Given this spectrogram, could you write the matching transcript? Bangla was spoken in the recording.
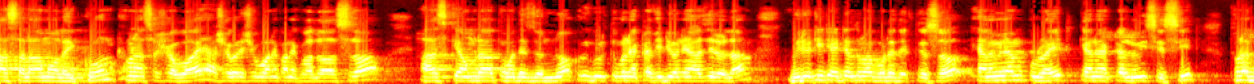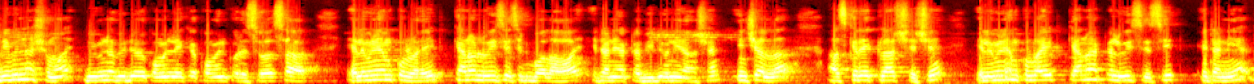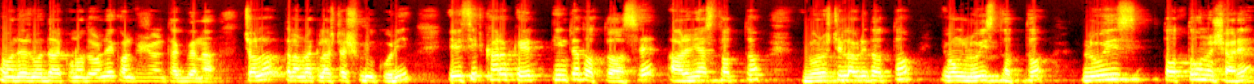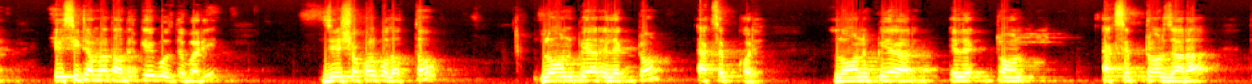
আসসালামু আলাইকুম। কেমন আছো সবাই? আশা করি সবাই অনেক অনেক ভালো আছো। আজকে আমরা তোমাদের জন্য খুবই গুরুত্বপূর্ণ একটা ভিডিও নিয়ে হাজির হলাম। ভিডিওটি টাইটেল তোমরা বোর্ডে দেখতেছো, অ্যালুমিনিয়াম ক্লোরাইড কেন একটা লুইস অ্যাসিড? তোমরা বিভিন্ন সময় বিভিন্ন ভিডিওর কমেন্ট লিখে কমেন্ট করেছ, স্যার, অ্যালুমিনিয়াম ক্লোরাইড কেন লুইস অ্যাসিড বলা হয়? এটা নিয়ে একটা ভিডিও নিয়ে আসেন। ইনশাল্লাহ আজকের এই ক্লাস শেষে অ্যালুমিনিয়াম ক্লোরাইড কেন একটা লুইস অ্যাসিড? এটা নিয়ে তোমাদের মধ্যে আর কোনো ধরনের কনফিউশন থাকবে না। চলো, তাহলে আমরা ক্লাসটা শুরু করি। এসিড ক্ষারকের তিনটা তত্ত্ব আছে, আরনিয়াস তত্ত্ব বনস্টিলাউরি তত্ত্ব এবং লুইস তত্ত্ব। লুইস তত্ত্ব অনুসারে এসিড আমরা তাদেরকেই বলতে পারি। যে সকল পদার্থ লন পেয়ার ইলেকট্রন অ্যাকসেপ্ট করে। লন পেয়ার ইলেকট্রন অ্যাকসেপ্টর যারা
